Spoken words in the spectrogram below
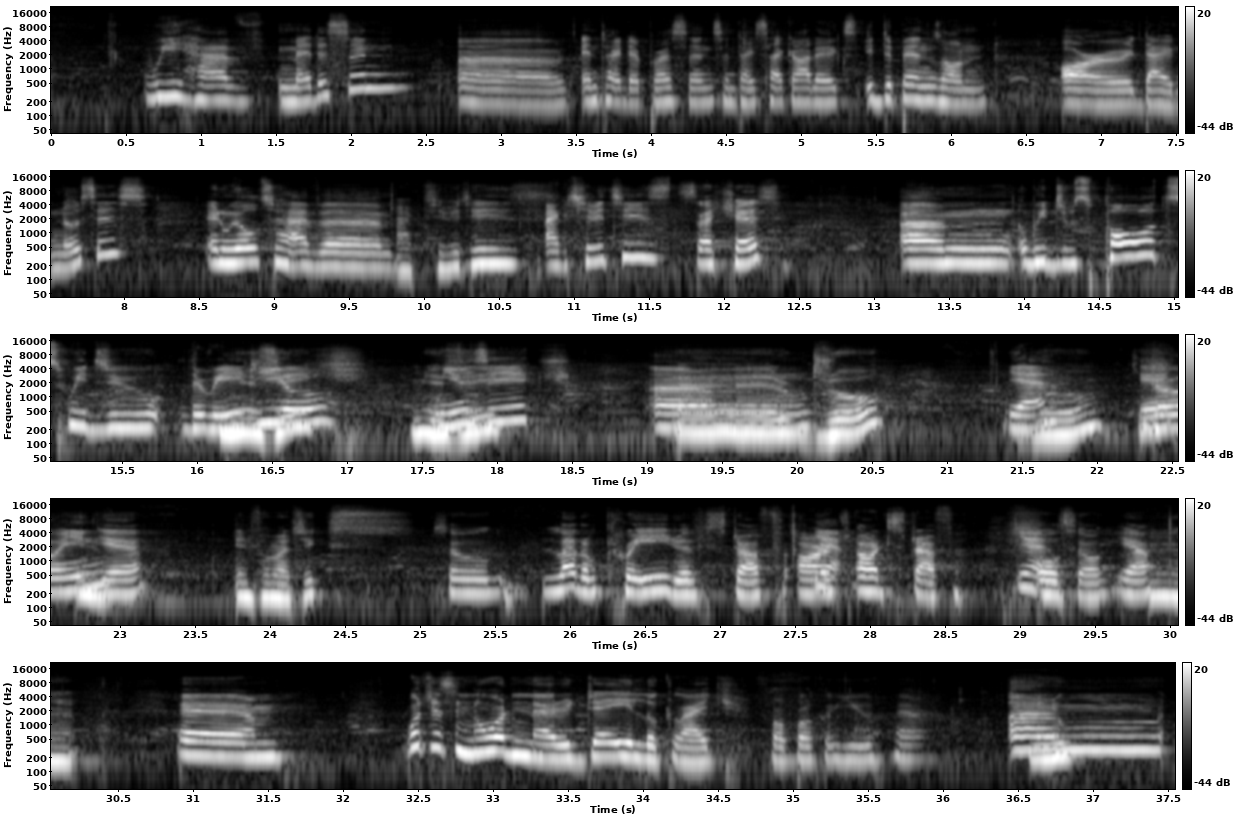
We have medicine, uh, antidepressants, antipsychotics. It depends on our diagnosis. And we also have um, activities. Activities such as um, we do sports. We do the radio, Music. Music. um, uh, draw. yeah, Draw. drawing. Yeah. Informatics. So a lot of creative stuff, art, Yeah. art stuff. Yeah. Also, yeah. Um, what does an ordinary day look like for both of you? Uh, Um,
